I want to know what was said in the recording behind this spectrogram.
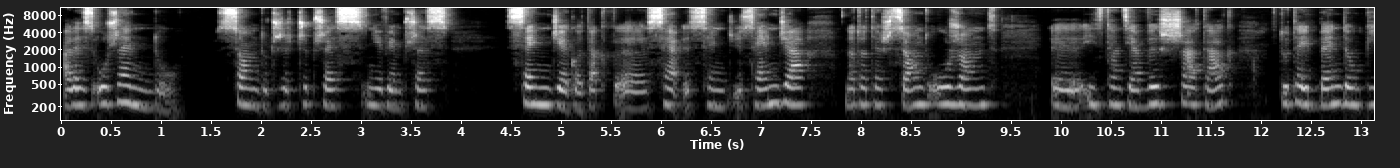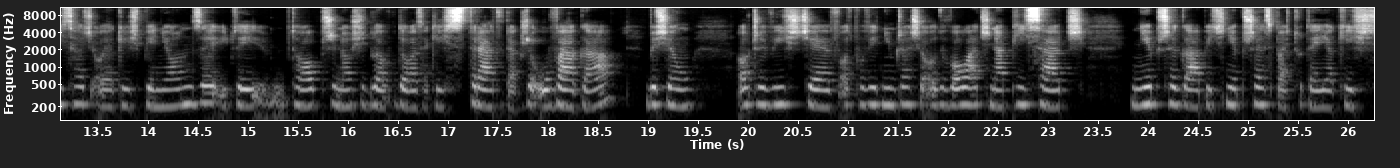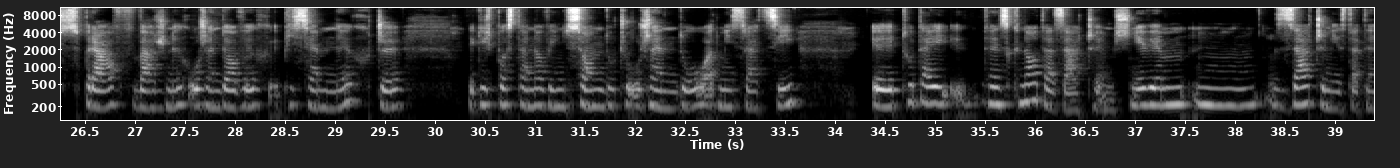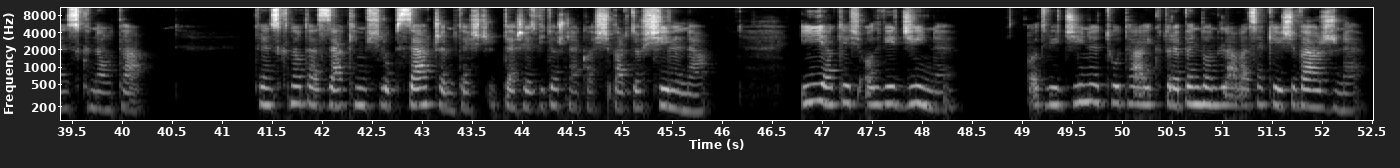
ale z urzędu, sądu, czy, czy przez, nie wiem, przez sędziego, tak, e, sędzia, no to też sąd, urząd, e, instancja wyższa, tak, tutaj będą pisać o jakieś pieniądze i tutaj to przynosi do, do Was jakieś straty, także uwaga, by się oczywiście w odpowiednim czasie odwołać, napisać, nie przegapić, nie przespać tutaj jakichś spraw ważnych, urzędowych, pisemnych, czy jakichś postanowień sądu, czy urzędu, administracji. Y, tutaj tęsknota za czymś, nie wiem mm, za czym jest ta tęsknota. Tęsknota za kimś lub za czym też, też jest widoczna jakaś bardzo silna. I jakieś odwiedziny, odwiedziny tutaj, które będą dla Was jakieś ważne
